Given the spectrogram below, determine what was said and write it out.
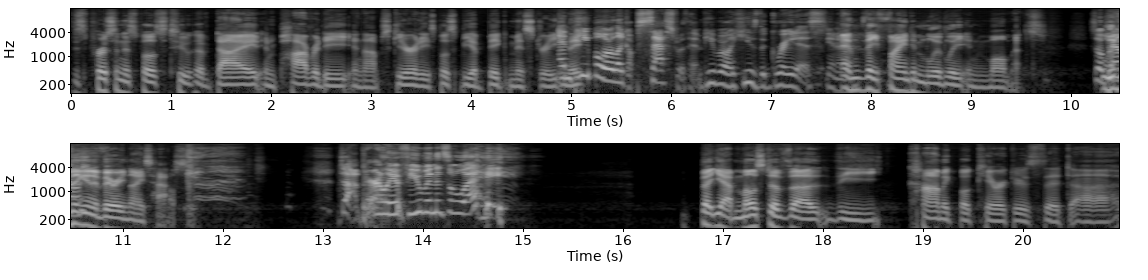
this person is supposed to have died in poverty and obscurity. It's supposed to be a big mystery, and they, people are like obsessed with him. People are like, he's the greatest, you know. and they find him literally in moments, so living in a very nice house. apparently a few minutes away. but yeah, most of uh, the comic book characters that uh,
